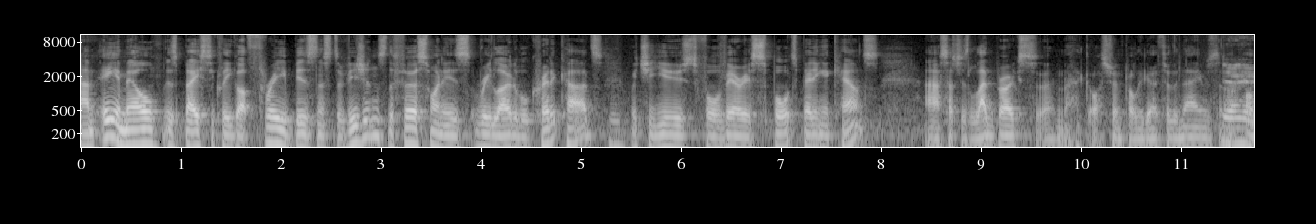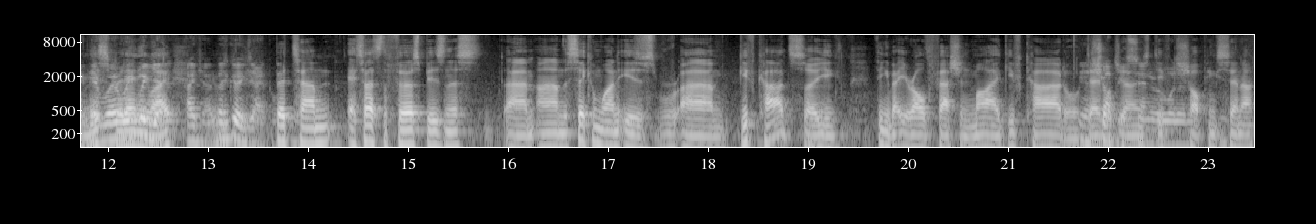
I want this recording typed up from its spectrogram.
Um, EML has basically got three business divisions. The first one is reloadable credit cards, Mm. which are used for various sports betting accounts, uh, such as Ladbrokes. Um, I shouldn't probably go through the names on this, we- but we- we anyway. it. Okay, that's a good example. But um, so that's the first business. Um, um, the second one is um, gift cards. So you think about your old-fashioned Myer gift card or Yeah, David Jones gift shopping centre.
